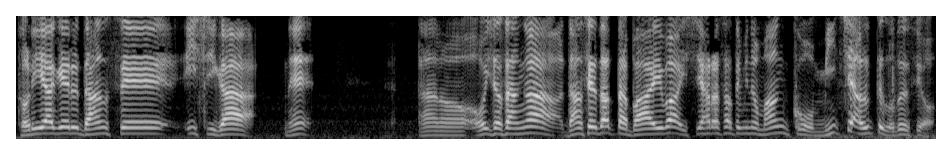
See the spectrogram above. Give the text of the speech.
取り上げる男性医師が、ね、あの、お医者さんが男性だった場合は、石原さとみのマンコを見ちゃうってことですよ。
